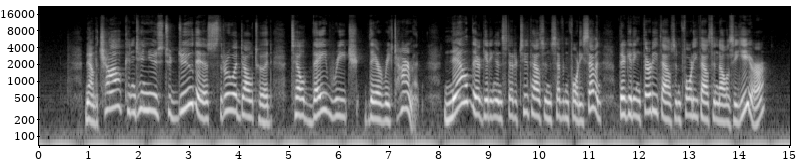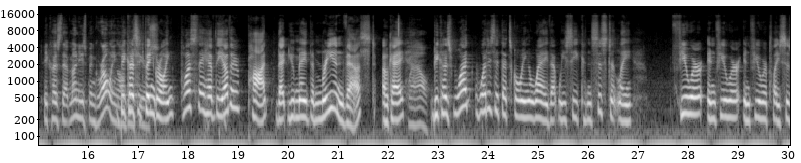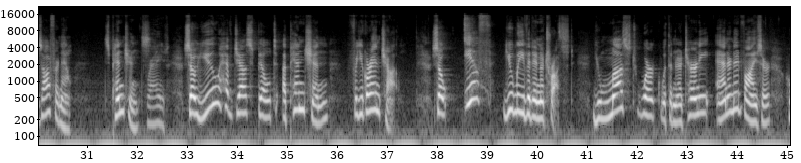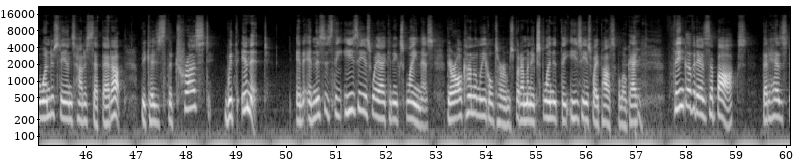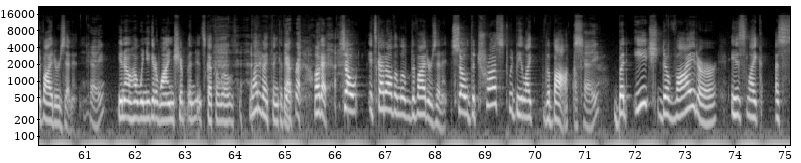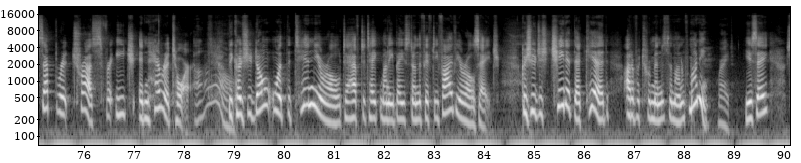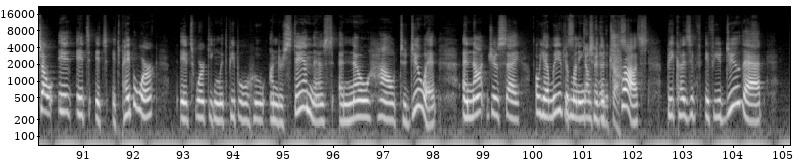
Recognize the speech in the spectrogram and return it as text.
Now, the child continues to do this through adulthood till they reach their retirement. Now they're getting instead of two thousand seven forty-seven, they're getting thirty thousand, forty thousand dollars a year Because that money's been growing all because it's been growing. Plus, they have the other pot that you made them reinvest. Okay. Wow. Because what what is it that's going away that we see consistently? Fewer and fewer and fewer places offer now. It's pensions. Right. So you have just built a pension for your grandchild. So if you leave it in a trust, you must work with an attorney and an advisor who understands how to set that up because the trust within it and, and this is the easiest way I can explain this. They're all kind of legal terms, but I'm going to explain it the easiest way possible, okay? Think of it as a box that has dividers in it. Okay. You know how when you get a wine shipment, it's got the little. Why did I think of Yeah, that? right. Okay, so it's got all the little dividers in it. So the trust would be like the box, Okay. but each divider is like a separate trust for each inheritor. Oh. Because you don't want the 10 year old to have to take money based on the 55 year old's age. Because you just cheated that kid out of a tremendous amount of money. Right. You see? So it, it's, it's, it's paperwork, it's working with people who understand this and know how to do it, and not just say, oh, yeah, leave Just the money to the, the trust. trust. Because if, if you do that,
